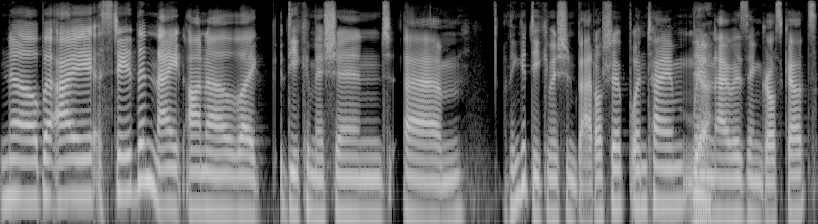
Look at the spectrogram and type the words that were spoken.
No, but I stayed the night on a like decommissioned um I think a decommissioned battleship one time when I was in Girl Scouts.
